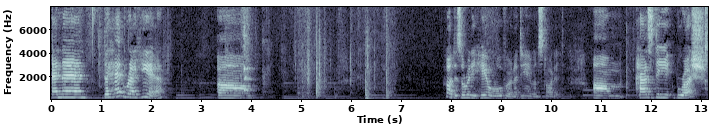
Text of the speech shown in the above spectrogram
And then the head right here, um, oh, there's already hair all over and I didn't even start it. Um, has the brush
